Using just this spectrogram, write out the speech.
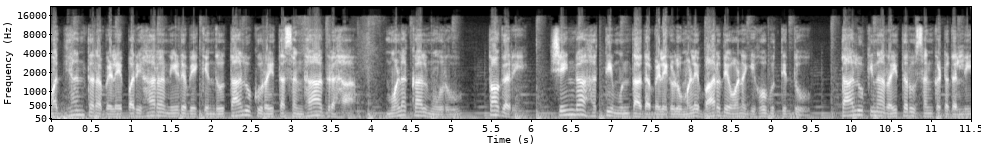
ಮಧ್ಯಂತರ ಬೆಳೆ ಪರಿಹಾರ ನೀಡಬೇಕೆಂದು ತಾಲೂಕು ರೈತ ಸಂಘ ಆಗ್ರಹ. ಮೊಳಕಾಲ್ಮೂರು ತೊಗರಿ, ಶೇಂಗಾ ಹತ್ತಿ ಮುಂತಾದ ಬೆಳೆಗಳು ಮಳೆ ಬಾರದೆ ಒಣಗಿ ಹೋಗುತ್ತಿದ್ದು, ತಾಲೂಕಿನ ರೈತರು ಸಂಕಟದಲ್ಲಿ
